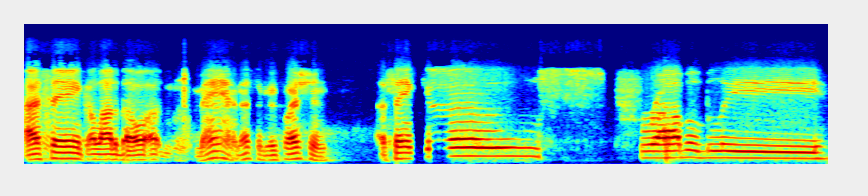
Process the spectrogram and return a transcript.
I think a lot of the uh, man. That's a good question. I think uh, probably.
